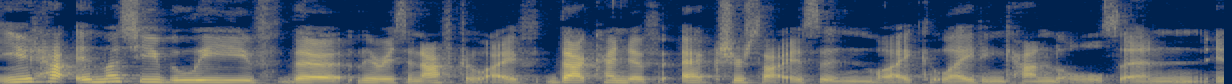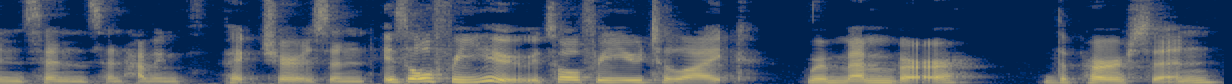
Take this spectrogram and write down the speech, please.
You ha- unless you believe that there is an afterlife, that kind of exercise in like lighting candles and incense and having pictures and it's all for you. It's all for you to like remember the person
